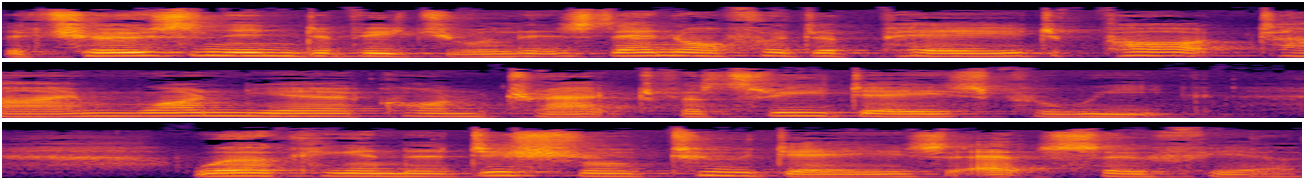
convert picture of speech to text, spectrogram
The chosen individual is then offered a paid part time one year contract for three days per week, working an additional two days at SOFEA.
